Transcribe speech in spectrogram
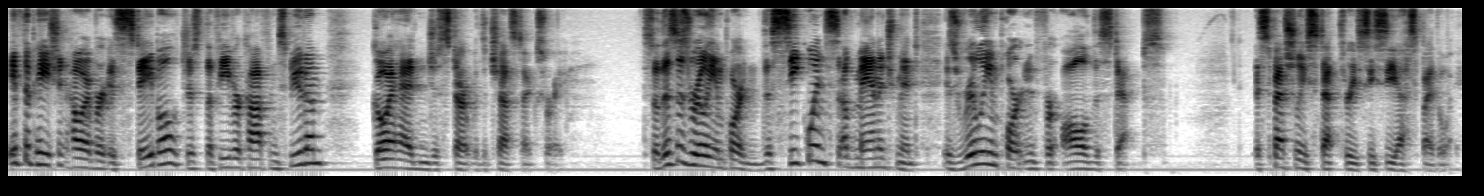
If the patient, however, is stable, just the fever, cough, and sputum, go ahead and just start with the chest x ray. So this is really important. The sequence of management is really important for all of the steps especially step three CCS, by the way.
